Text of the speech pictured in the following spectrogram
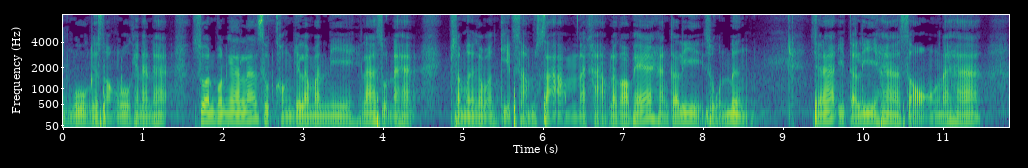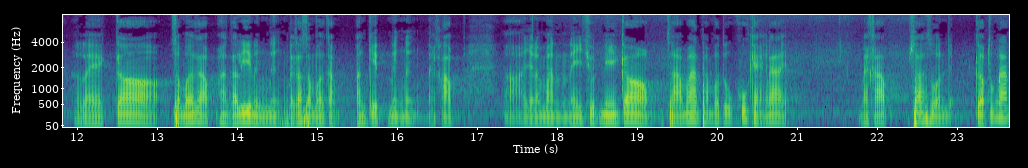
1 ลูกหรือ 2 ลูกแค่นั้นนะฮะ ส่วนผลงานล่าสุดของเยอรมนีล่าสุดนะฮะ เสมอกับอังกฤษ 3-3 นะครับ แล้วก็แพ้ฮังการี 0-1 ชนะอิตาลี 5-2 นะฮะ แล้วก็เสมอกับฮังการี 1-1 แล้วก็เสมอกับอังกฤษ 1-1 นะครับเยอรมันในชุดนี้ก็สามารถทำประตูคู่แข่งได้ นะครับสัดส่วนเกือบทุกนัด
